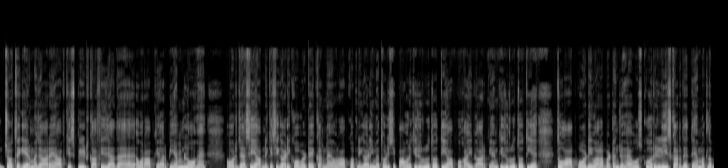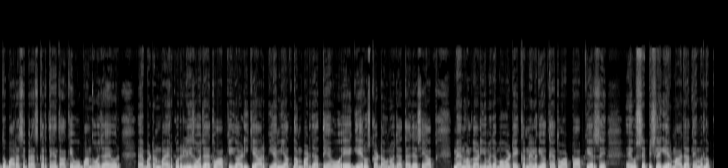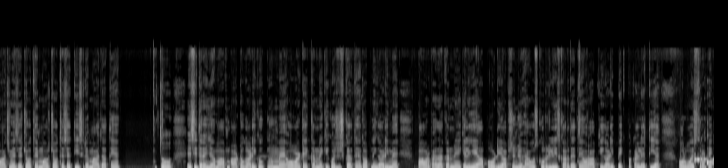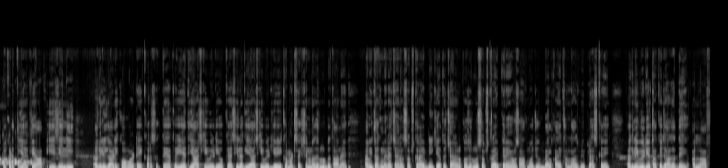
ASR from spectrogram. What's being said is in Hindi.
चौथे गियर में जा रहे हैं, आपकी स्पीड काफ़ी ज़्यादा है और आपके आरपीएम लो हैं। और जैसे ही आपने किसी गाड़ी को ओवरटेक करना है और आपको अपनी गाड़ी में थोड़ी सी पावर की ज़रूरत होती है, आपको हाई आरपीएम की ज़रूरत होती है तो आप ओडी वाला बटन जो है वो उसको रिलीज़ कर देते हैं मतलब दोबारा से प्रेस करते हैं ताकि वो बंद हो जाए और बटन बाहर को रिलीज़ हो जाए तो आपकी गाड़ी के आर पी एम यकदम बढ़ जाते हैं, वो एक गेयर उसका डाउन हो जाता है। जैसे आप मैनुअल गाड़ियों में जब ओवरटेक करने लगे होते हैं तो आप टॉप गेयर से उससे पिछले गेयर में आ जाते हैं मतलब पाँचवें से चौथे में और चौथे से तीसरे में आ जाते हैं। तो इसी तरह जब आप ऑटो गाड़ी को, में ओवरटेक करने की कोशिश करते हैं तो अपनी गाड़ी में पावर पैदा करने के लिए आप ऑडियो ऑप्शन जो है, उसको रिलीज़ कर देते हैं और आपकी गाड़ी पिक पकड़ लेती है। और वो इस तरह पिक पकड़ती है कि आप इजीली अगली गाड़ी को ओवरटेक कर सकते हैं। तो ये थी आज की वीडियो कैसी लगी आज की वीडियो ये कमेंट सेक्शन में ज़रूर बताना है। अभी तक मेरा चैनल सब्सक्राइब नहीं किया तो चैनल को ज़रूर सब्सक्राइब करें और साथ मौजूद बेल का आइकन लाजमी प्रेस करें। अगली वीडियो तक इजाज़त दें। अल्लाह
